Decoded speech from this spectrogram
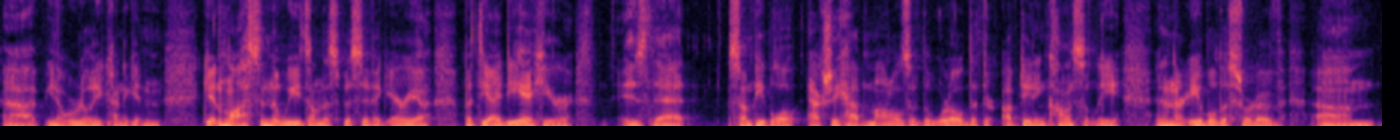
uh, you know, we're really kind of getting getting lost in the weeds on this specific area. But the idea here is that some people actually have models of the world that they're updating constantly, and then they're able to sort of um,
